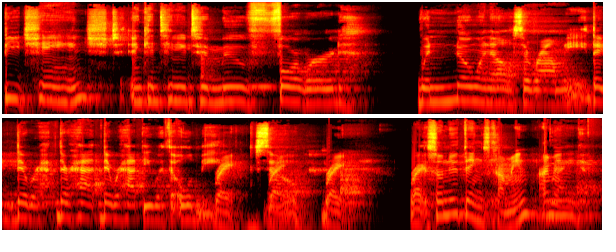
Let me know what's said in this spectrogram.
be changed and continue to move forward when no one else around me they they were they're ha- they were happy with the old me Right. so right. Right. Right. So new things coming. I mean Right.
